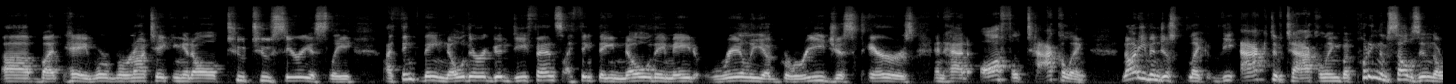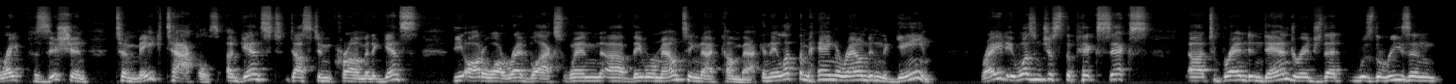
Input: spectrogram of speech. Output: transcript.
uh, but hey, we're, we're not taking it all too too seriously. I think they know they're a good defense. I think they know they made really egregious errors and had awful tackling not even just like the act of tackling, but putting themselves in the right position to make tackles against Dustin Crum and against the Ottawa Redblacks when uh, they were mounting that comeback. And they let them hang around in the game, right? It wasn't just the pick six uh, to Brandon Dandridge that was the reason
